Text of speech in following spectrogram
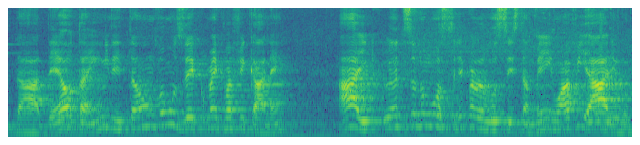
da Delta ainda, então vamos ver como é que vai ficar, né? Ah, e antes eu não mostrei para vocês também o aviário.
